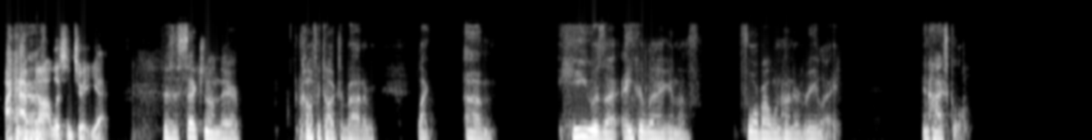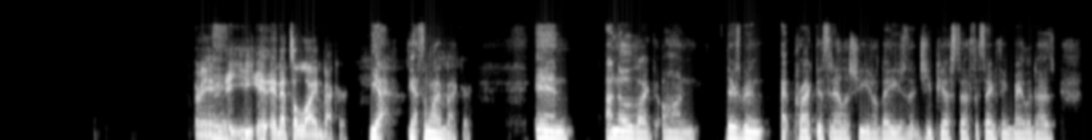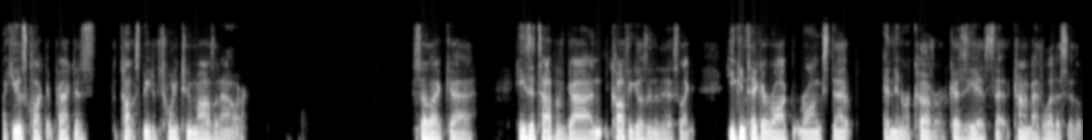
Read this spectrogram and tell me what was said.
I have not listened to it yet. there's a section on there coffee talks about him like um he was an anchor leg in the four by 100 relay in high school I mean, And- y- and that's a linebacker. yeah yes a linebacker and i know like on there's been at practice at lsu you know they use the gps stuff the same thing baylor does like he was clocked at practice the top speed of 22 miles an hour so like uh he's the type of guy and coffee goes into this like he can take a wrong wrong step and then recover because he has that kind of athleticism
